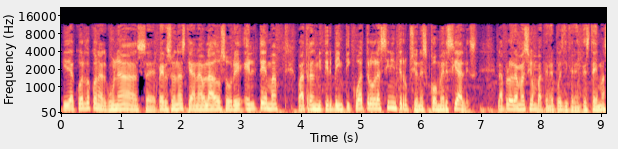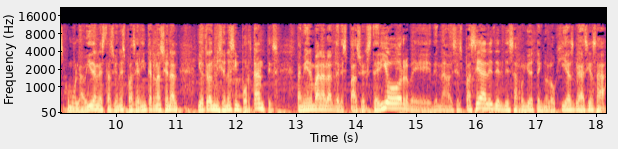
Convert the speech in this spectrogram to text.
y de acuerdo con algunas eh, personas que han hablado sobre el tema, va a transmitir 24 horas sin interrupciones comerciales. La programación va a tener pues diferentes temas como la vida en la Estación Espacial Internacional y otras misiones importantes. También van a hablar del espacio exterior, de, naves espaciales, del desarrollo de tecnologías gracias a,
